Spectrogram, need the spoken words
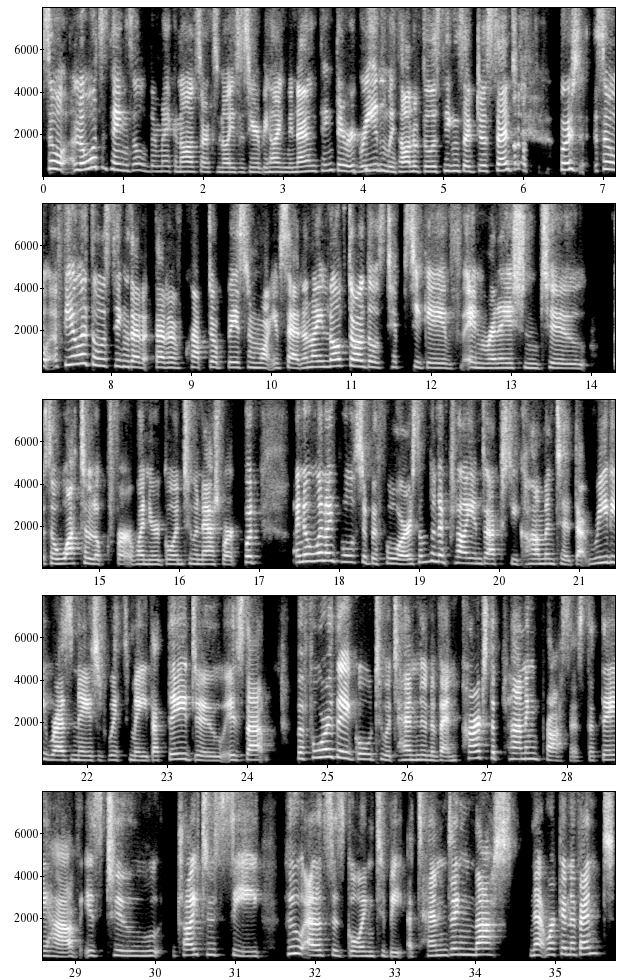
So loads of things. Oh, they're making all sorts of noises here behind me now. I think they're agreeing with all of those things I've just said. But so a few of those things that that have cropped up based on what you've said, and I loved all those tips you gave in relation to so what to look for when you're going to a network. But I know when I posted before, something a client actually commented that really resonated with me that they do is that before they go to attend an event, part of the planning process that they have is to try to see who else is going to be attending that networking event.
